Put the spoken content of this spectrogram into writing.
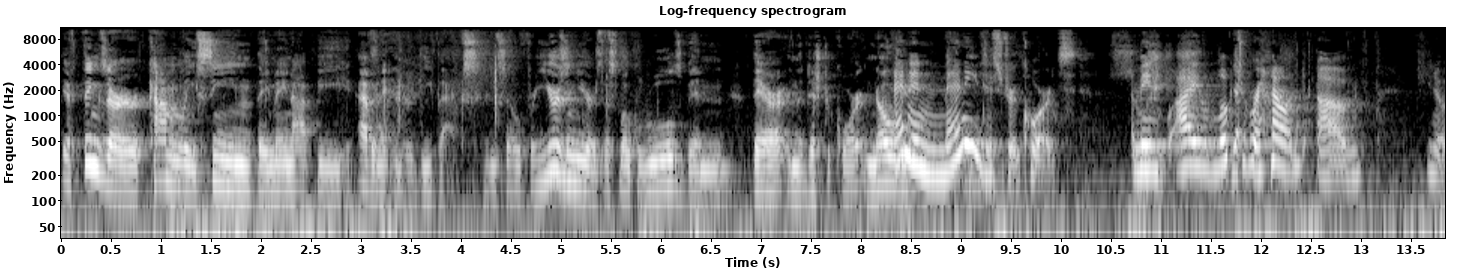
if things are commonly seen, they may not be evident in their defects. And so for years and years, this local rule's been there in the district court. And in many district courts. I mean, I looked around, um, you know,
